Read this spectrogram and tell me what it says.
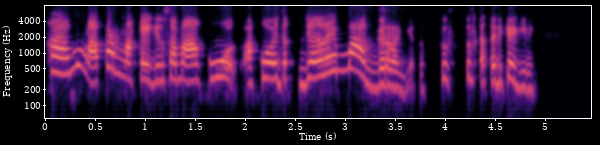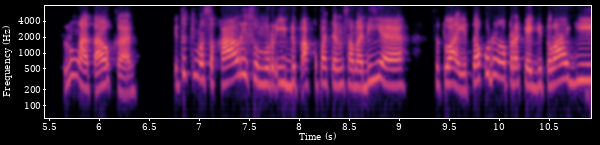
"Kamu nggak pernah kayak gitu sama aku, aku ajak jalan mager," gitu. Terus terus kata dia kayak gini, "Lu nggak tahu kan, itu cuma sekali seumur hidup aku pacaran sama dia. Setelah itu aku udah nggak pernah kayak gitu lagi.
